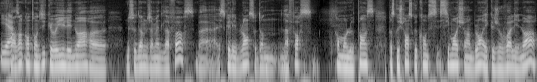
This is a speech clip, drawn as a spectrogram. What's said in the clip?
Yeah. Par exemple, quand on dit que oui, les Noirs euh, ne se donnent jamais de la force, bah, est-ce que les Blancs se donnent de la force comme on le pense? Parce que je pense que quand, si moi je suis un Blanc et que je vois les Noirs,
